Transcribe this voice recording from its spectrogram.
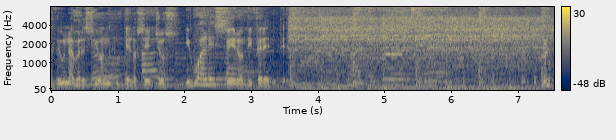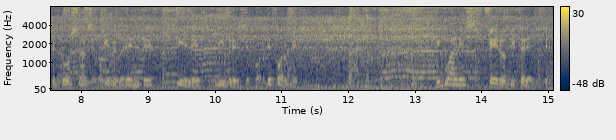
De una versión de los hechos iguales pero diferentes. Respetuosas, irreverentes, fieles, libres, deformes. Iguales pero diferentes.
